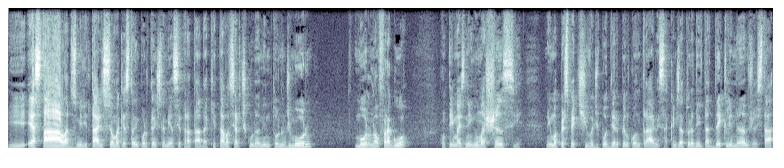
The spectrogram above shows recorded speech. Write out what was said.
E esta ala dos militares, isso é uma questão importante também a ser tratada aqui, estava se articulando em torno de Moro. Moro naufragou, não tem mais nenhuma chance, nenhuma perspectiva de poder, pelo contrário, essa candidatura dele está declinando, já está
